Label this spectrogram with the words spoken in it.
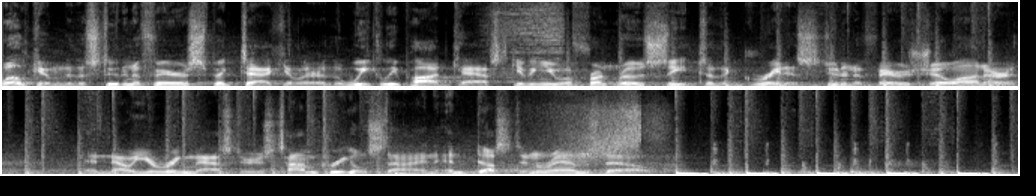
Welcome to the Student Affairs Spectacular, the weekly podcast giving you a front row seat to the greatest student affairs show on earth. And now your ringmasters, Tom Krieglstein and Dustin Ramsdell.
